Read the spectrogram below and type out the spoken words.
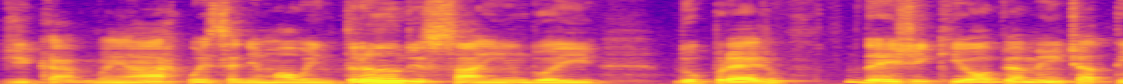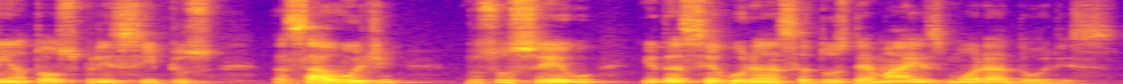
de caminhar com esse animal entrando e saindo aí do prédio, desde que obviamente atento aos princípios da saúde, do sossego e da segurança dos demais moradores.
